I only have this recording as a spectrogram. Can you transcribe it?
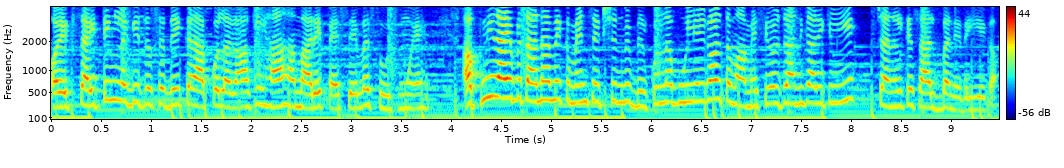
और एक्साइटिंग लगी, जिसे देखकर आपको लगा कि हाँ हमारे पैसे वसूल हुए हैं। अपनी राय बताना हमें कमेंट सेक्शन में बिल्कुल ना भूलिएगा और तमाम ऐसी और जानकारी के लिए चैनल के साथ बने रहिएगा।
